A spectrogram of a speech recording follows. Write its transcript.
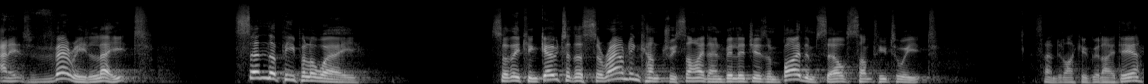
and it's very late. Send the people away so they can go to the surrounding countryside and villages and buy themselves something to eat. Sounded like a good idea.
